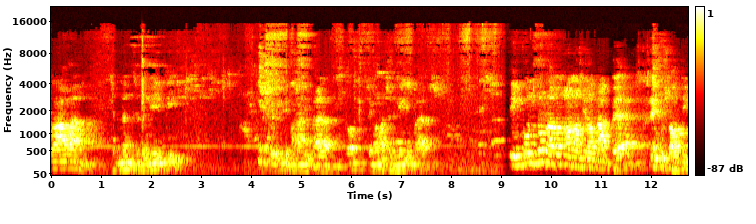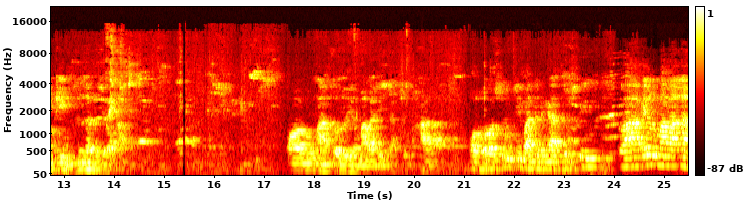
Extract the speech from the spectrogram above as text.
lawan jeneng-jeneng iki Jadi dimakani balas, kok sing ana jenenge iki balas. Ing kuntum lamun ana sira kabeh iku sadiki bener sira kabeh. Olu matur ya malaikat subhan. Moho suci panjenengan Gusti la ilma lana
